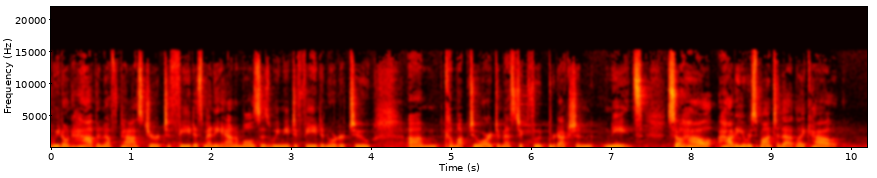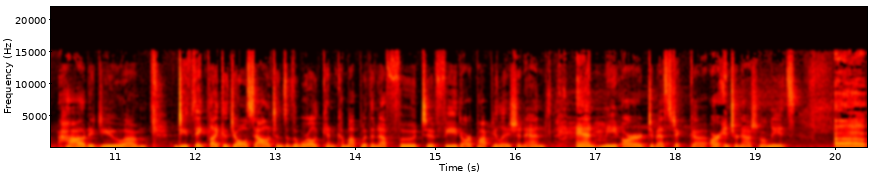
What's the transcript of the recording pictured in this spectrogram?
we don't have enough pasture to feed as many animals as we need to feed in order to um, come up to our domestic food production needs. So how how do you respond to that? Like how how did you um, do you think like the Joel Salatins of the world can come up with enough food to feed our population and and meet our domestic uh, our international needs? Uh,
